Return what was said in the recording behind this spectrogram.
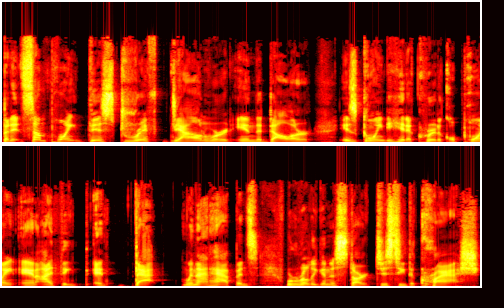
But at some point, this drift downward in the dollar is going to hit a critical point, and I think at when that happens, we're really going to start to see the crash.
